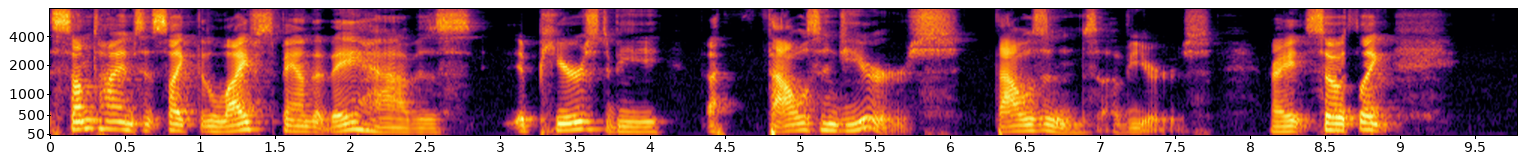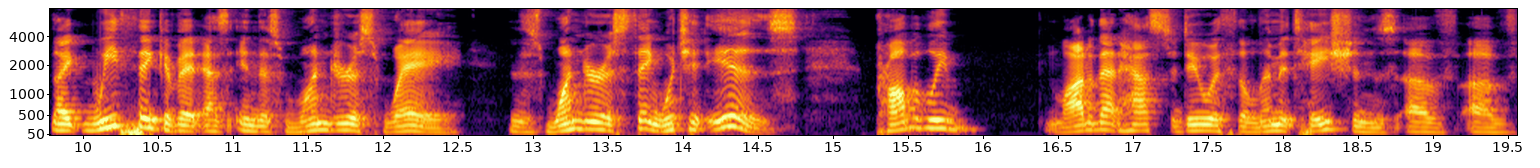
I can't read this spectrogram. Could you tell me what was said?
sometimes it's like the lifespan that they have is appears to be a thousand years thousands of years right? So it's like like we think of it as in this wondrous way this wondrous thing which it is probably a lot of that has to do with the limitations of of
